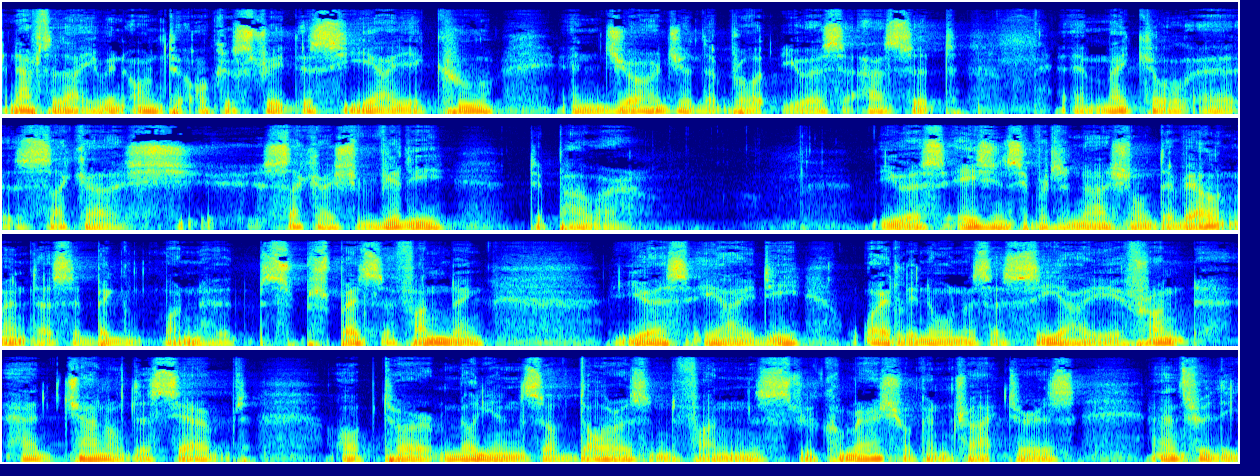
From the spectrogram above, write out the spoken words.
and after that he went on to orchestrate the CIA coup in Georgia that brought U.S. asset uh, Michael uh, Saakashvili to power. The U.S. Agency for International Development, that's the big one who spreads the funding. USAID, widely known as a CIA front, had channeled the Serb Otpor millions of dollars in funds through commercial contractors and through the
